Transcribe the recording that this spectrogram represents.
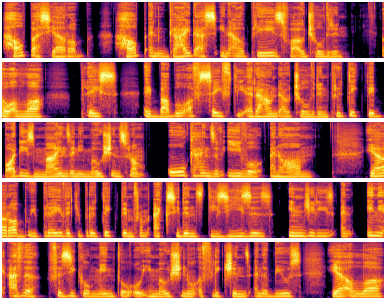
help us, Ya Rabb. Help and guide us in our prayers for our children. O oh Allah, place a bubble of safety around our children. Protect their bodies, minds, and emotions from all kinds of evil and harm. Ya Rab, we pray that you protect them from accidents, diseases, injuries, and any other physical, mental, or emotional afflictions and abuse. Ya Allah,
